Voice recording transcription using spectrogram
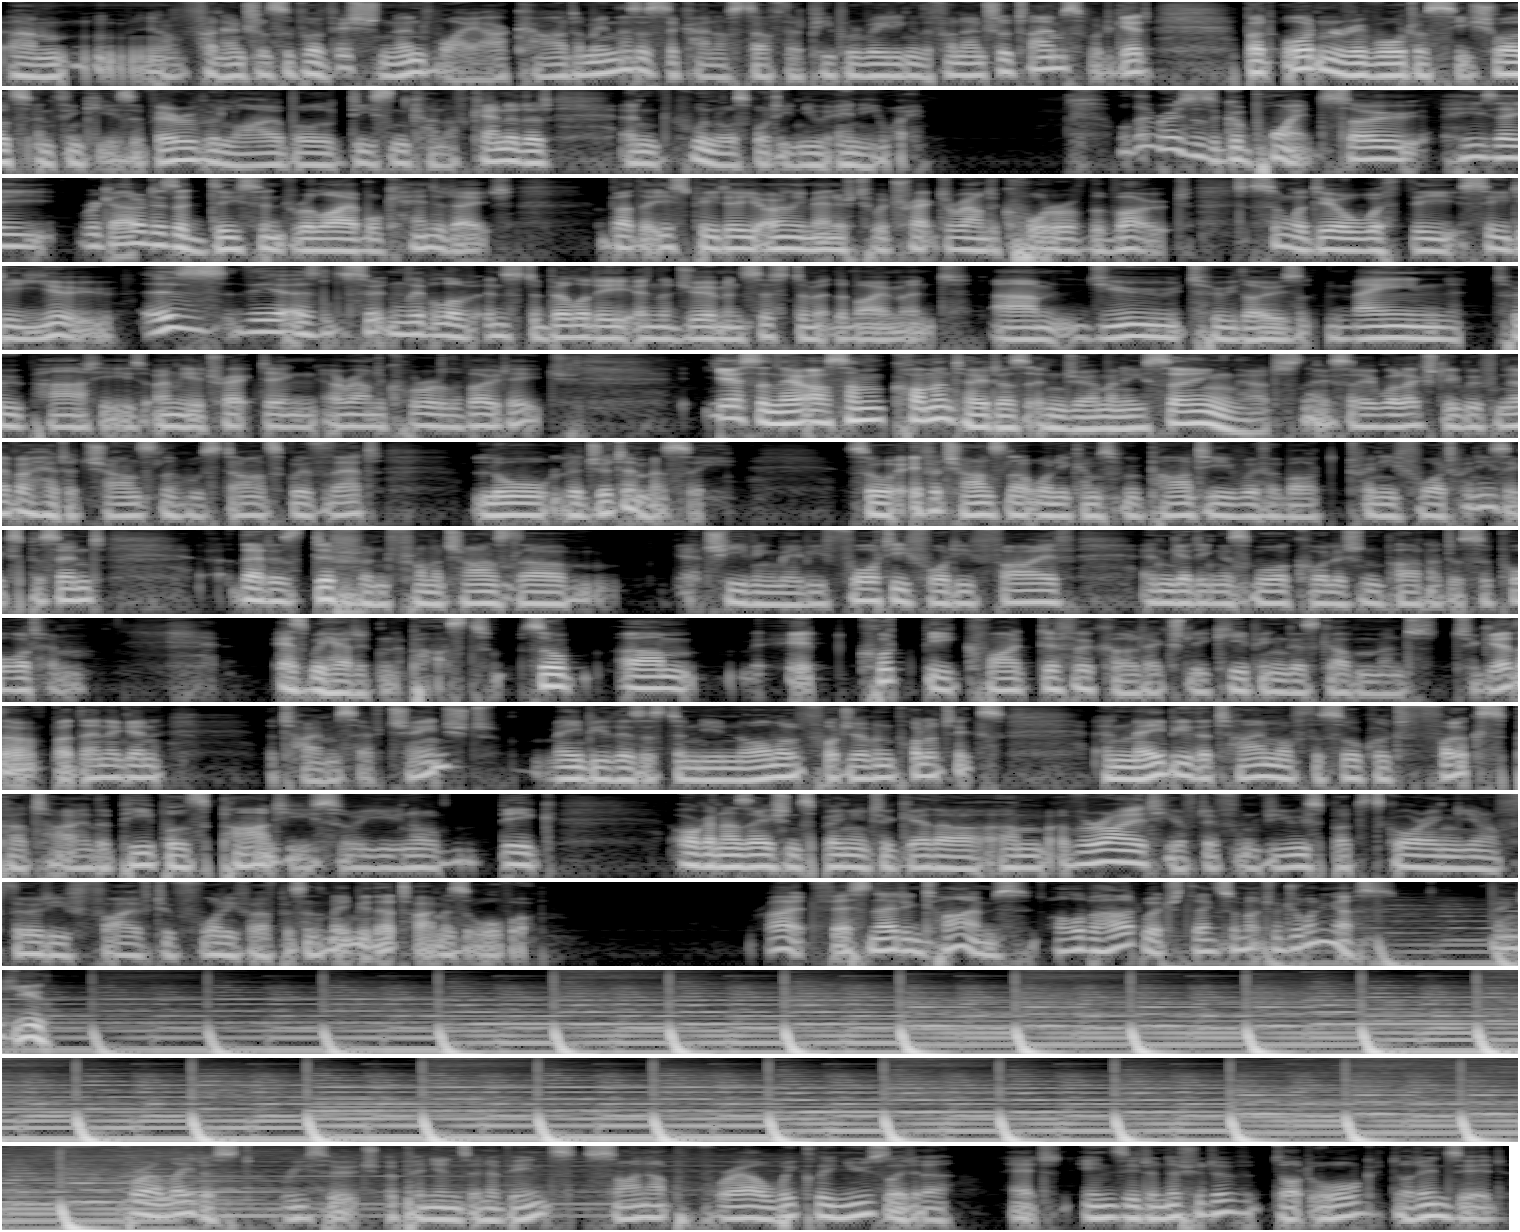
um, you know, financial supervision and Wirecard. I mean, this is the kind of stuff that people reading the Financial Times would get. But ordinary voters see Scholz and think he is a very reliable, decent kind of candidate, and who knows what he knew anyway. Well, that raises a good point. So he's a regarded as a decent, reliable candidate but the SPD only managed to attract around a quarter of the vote. Similar deal with the CDU. Is there a certain level of instability in the German system at the moment um, due to those main two parties only attracting around a quarter of the vote each? Yes, and there are some commentators in Germany saying that. They say, well, actually, we've never had a chancellor who starts with that low legitimacy. So if a chancellor only comes from a party with about 24, 26%, that is different from a chancellor achieving maybe 40, 45 and getting a small coalition partner to support him, as we had it in the past. So um, it could be quite difficult actually keeping this government together. But then again, the times have changed. Maybe this is the new normal for German politics. And maybe the time of the so called Volkspartei, the People's Party, so, you know, big organizations bringing together um, a variety of different views, but scoring, you know, 35 to 45%. Maybe that time is over. Right. Fascinating times. Oliver Hartwich, thanks so much for joining us. Thank you. For our latest research, opinions, and events, sign up for our weekly newsletter at nzinitiative.org.nz.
